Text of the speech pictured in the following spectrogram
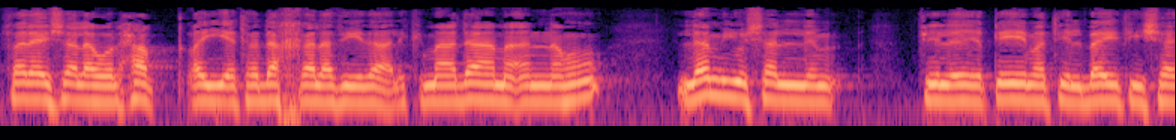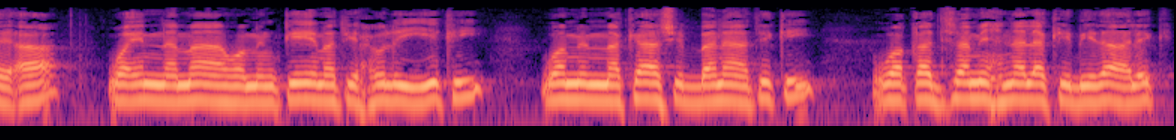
فليس له الحق أن يتدخل في ذلك ما دام أنه لم يسلم في قيمة البيت شيئا وإنما هو من قيمة حليك. ومن مكاسب بناتك وقد سمحن لك بذلك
